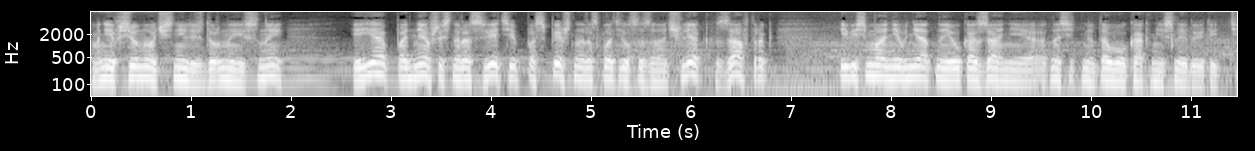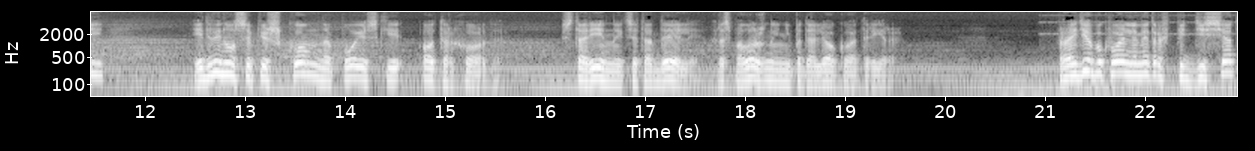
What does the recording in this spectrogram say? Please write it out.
Мне всю ночь снились дурные сны, и я, поднявшись на рассвете, поспешно расплатился за ночлег, завтрак и весьма невнятные указания относительно того, как мне следует идти, и двинулся пешком на поиски Отерхорда, старинной цитадели, расположенной неподалеку от Рира. Пройдя буквально метров пятьдесят,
